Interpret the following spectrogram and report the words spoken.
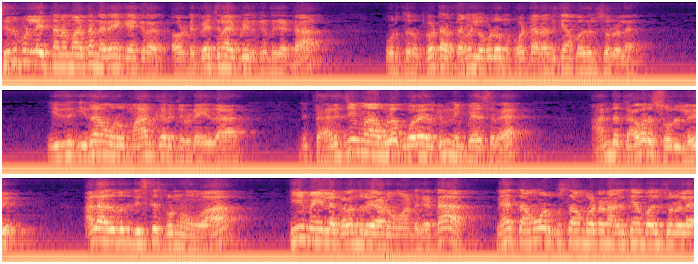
சிறுபிள்ளைத்தனமா தான் நிறைய கேட்கிறார். அவருடைய பேச்செல்லாம் எப்படி இருக்குன்னு கேட்டா ஒருத்தர் போட்டார் தமிழ்ல கூட ஒன்று போட்டார் அதுக்கு ஏன் பதில் சொல்லல? இது இதான் ஒரு மார்க் அறிஞருடைய இதா? நீ தர்ஜிமாவுல குறை இருக்குன்னு நீ பேசுற. அந்த தவறு சொல்லு. அல்ல அதை பத்தி டிஸ்கஸ் பண்ணுவோம் வா இமெயில கலந்துரையாடுவான்னு கேட்டா நேத்து அவன் ஒரு புஸ்தகம் போட்டான் அதுக்கே பதில் சொல்லல.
